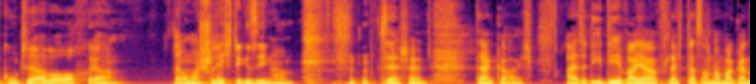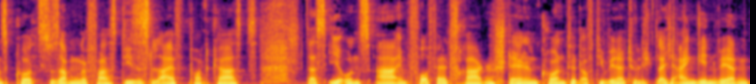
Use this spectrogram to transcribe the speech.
Gute, aber auch, ja, sagen wir mal, schlechte gesehen haben. Sehr schön. Danke euch. Also die Idee war ja, vielleicht das auch nochmal ganz kurz zusammengefasst, dieses Live-Podcasts, dass ihr uns A im Vorfeld Fragen stellen konntet, auf die wir natürlich gleich eingehen werden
